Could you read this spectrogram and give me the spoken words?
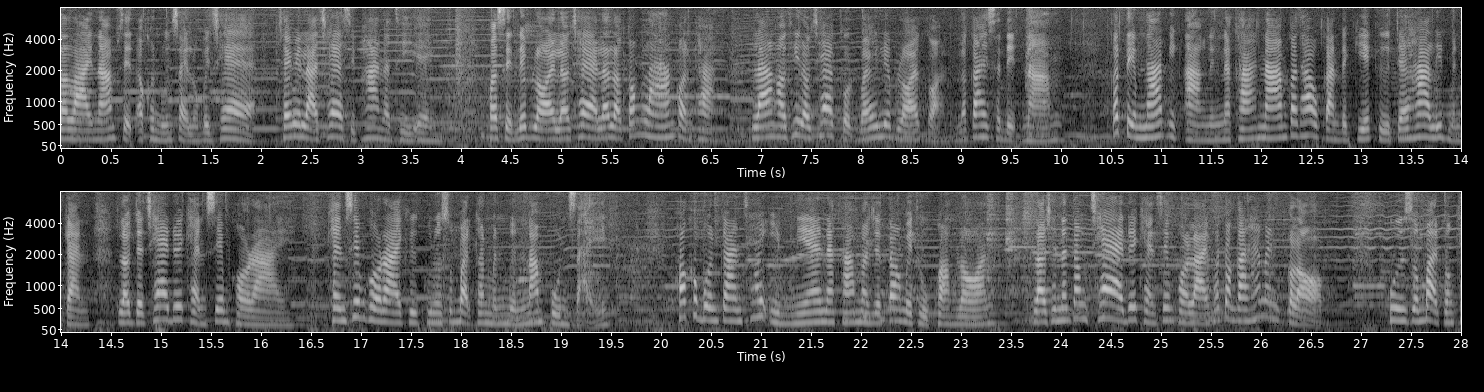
ละลายน้ำเสร็จเอาขนุนใส่ลงไปแช่ ใช้เวลาแช่ 15 นาทีเอง พอเสร็จเรียบร้อยแล้วแช่แล้วเราต้องล้างก่อนค่ะ ล้างเอาที่เราแช่กดไว้ให้เรียบร้อยก่อน แล้วก็ให้เสด็จน้ำก็เตรียมน้ำอีกอ่างหนึ่งนะคะ น้ำก็เท่ากันตะเกียคือจะ5ลิตรเหมือนกัน เราจะแช่ด้วยแคลเซียมคลอไรด์แคลเซียมคลอไรด์คือคุณสมบัติคันเหมือนเหมือนน้ำปูนใสเพราะกระบวนการแช่อิ่มเนี้ยนะคะ มันจะต้องไปถูกความร้อน เราฉะนั้นต้องแช่ด้วยแคลเซียมคลอไรด์เพราะต้องการให้มันกรอบ คุณสมบัติของแค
